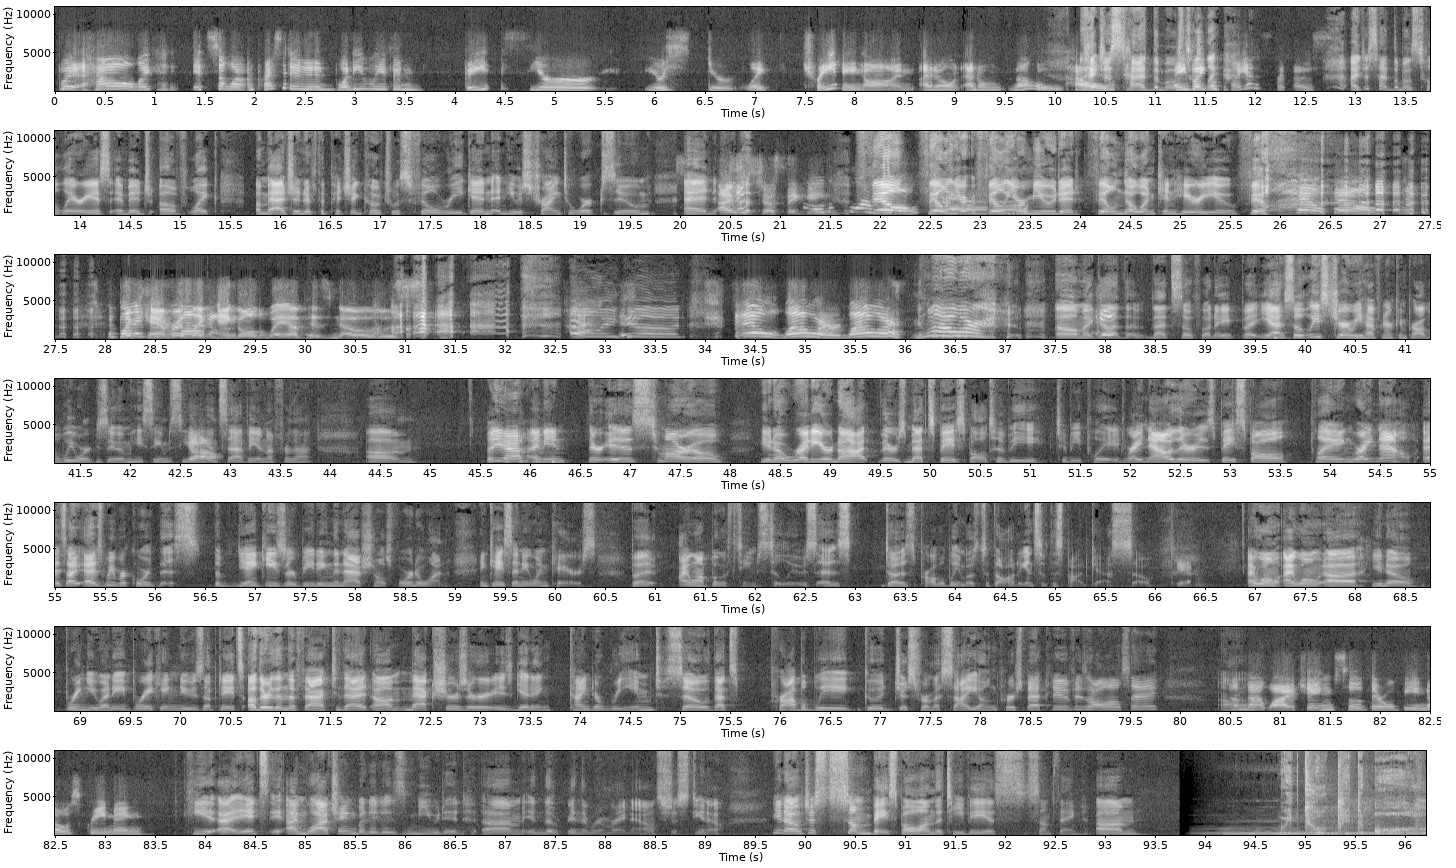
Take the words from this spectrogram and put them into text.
But how like it's so unprecedented. What do you even base your your your like training on? I don't I don't know how I just had the most anybody hila- plan for this. I just had the most hilarious image of like imagine if the pitching coach was Phil Regan and he was trying to work Zoom and I was just thinking. Phil Phil you're Phil you're muted. Phil no one can hear you. Phil Phil Phil. the camera's like angled way up his nose. oh my god. Phil, lower, lower, lower. oh my god, that, that's so funny. But yeah, so at least Jeremy Hefner can probably work Zoom. He seems young Yeah. and savvy enough for that. Um, but yeah, I mean, there is tomorrow. You know, ready or not, there's Mets baseball to be to be played. Right now, there is baseball playing right now as I as we record this. The Yankees are beating the Nationals four to one. In case anyone cares, but I want both teams to lose, as does probably most of the audience of this podcast. So Yeah. I won't. I won't. Uh, you know, bring you any breaking news updates other than the fact that um, Max Scherzer is getting kind of reamed. So that's probably good just from a Cy Young perspective. Is all I'll say. I'm not watching, so there will be no screaming. He. Uh, it's. I'm watching, but it is muted um, in the in the room right now. It's just you know, you know, just some baseball on the TV is something. Um, We took it all.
